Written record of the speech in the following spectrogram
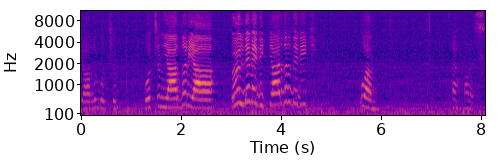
yardır koçum. Koçum yardır ya. Öl demedik yardır dedik. Ulan. Heh Hames.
